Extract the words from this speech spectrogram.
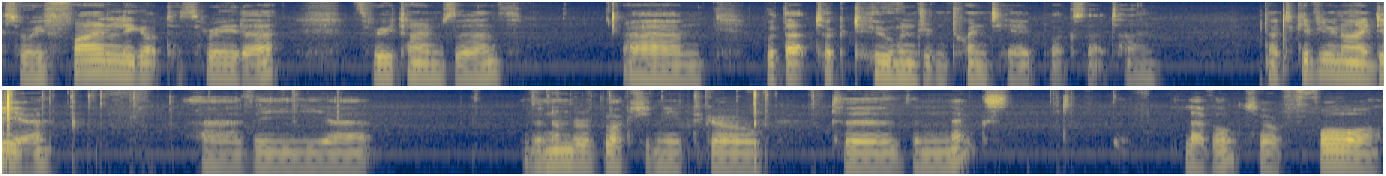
so we finally got to three there, three times the length, um, but that took 228 blocks that time. Now to give you an idea, uh, the uh, the number of blocks you need to go to the next level, so four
